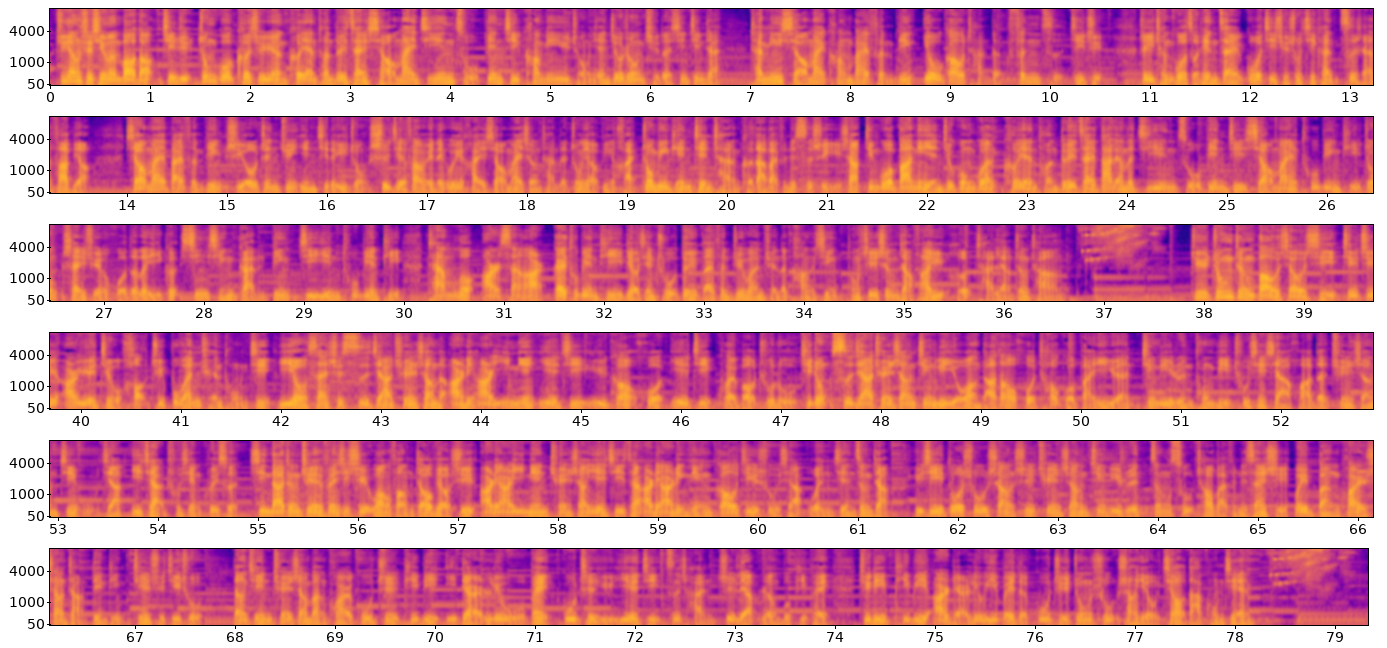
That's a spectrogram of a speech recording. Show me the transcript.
据央视新闻报道，近日，中国科学院科研团队在小麦基因组编辑抗病育种研究中取得新进展。阐明小麦抗白粉病又高产的分子机制，这一成果昨天在国际学术期刊《自然》发表。小麦白粉病是由真菌引起的一种世界范围内危害小麦生产的重要病害，重病田减产可达百分之四十以上。经过八年研究攻关，科研团队在大量的基因组编辑小麦突变体中筛选，获得了一个新型杆病基因突变体 Tamlo R 三二。该突变体表现出对白粉菌完全的抗性，同时生长发育和产量正常。据中证报消息，截至二月九号，据不完全统计，已有三十四家券商的二零二一年业绩预告或业绩快报出炉，其中四家券商净利有望达到或超过百亿元，净利润同比出现下滑的券商仅五家，一家出现亏损。信达证券分析师王仿昭表示，二零二一年券商业绩在二零二零年高基数下稳健增长，预计多数上市券商净利润增速超百分之三十，为板块上涨奠定坚实基础。当前券商板块估值 PB 一点六五倍，估值与业绩资产质量仍不匹配，距离 PB 二点六一倍的估值中枢尚有较大空间。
